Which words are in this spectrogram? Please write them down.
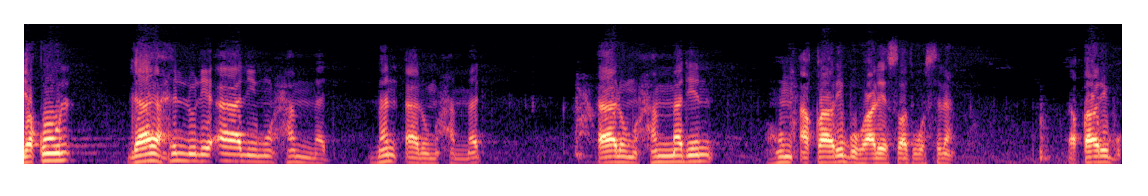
يقول لا يحل لآل محمد من آل محمد؟ آل محمد هم أقاربه عليه الصلاة والسلام. أقاربه.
